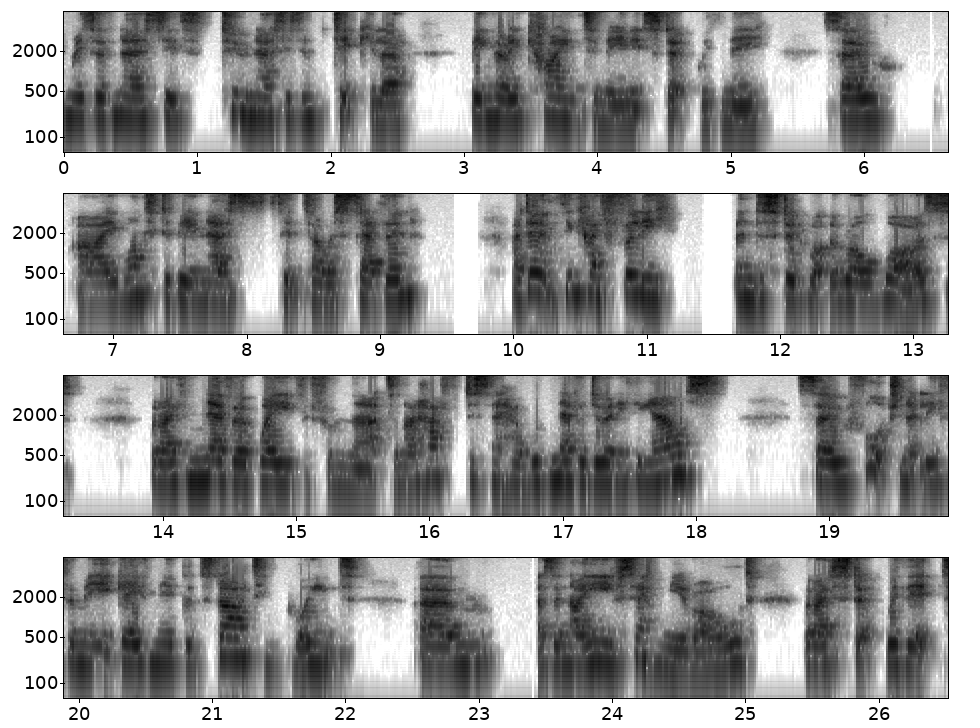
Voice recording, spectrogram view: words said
memories of nurses, two nurses in particular, being very kind to me, and it stuck with me. So I wanted to be a nurse since I was seven. I don't think I fully understood what the role was, but I've never wavered from that. And I have to say, I would never do anything else. So, fortunately for me, it gave me a good starting point um, as a naive seven year old, but I've stuck with it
